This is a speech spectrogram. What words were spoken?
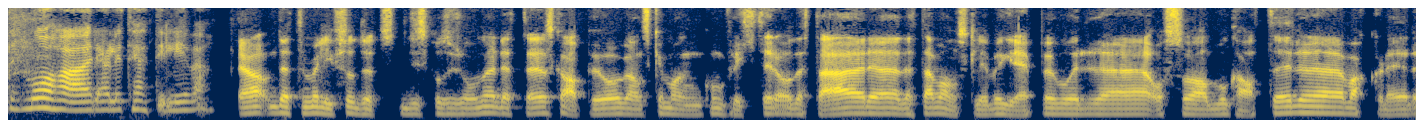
det må ha realitet i livet. Ja, dette med livs- og dødsdisposisjoner dette skaper jo ganske mange konflikter. Og dette er, eh, dette er vanskelige begreper hvor uh, også advokater uh, vakler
